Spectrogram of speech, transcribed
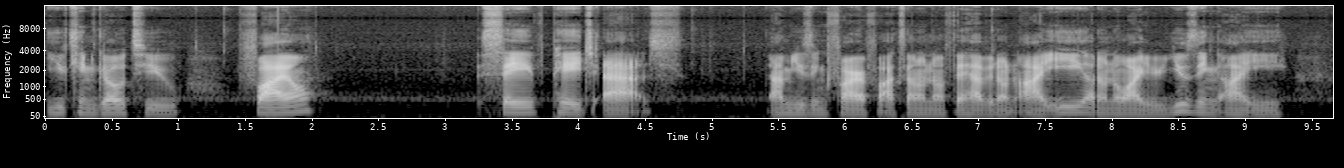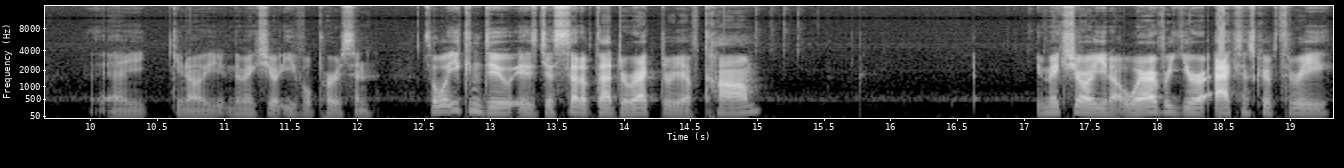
you can go to File, Save Page As. I'm using Firefox. I don't know if they have it on IE. I don't know why you're using IE. Uh, you, you know, you, that makes you an evil person. So what you can do is just set up that directory of com. You make sure, you know, wherever your ActionScript 3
